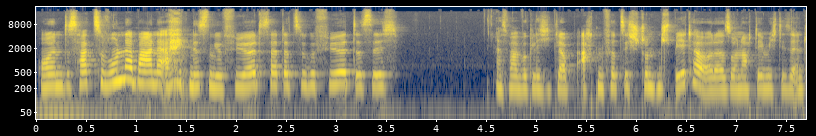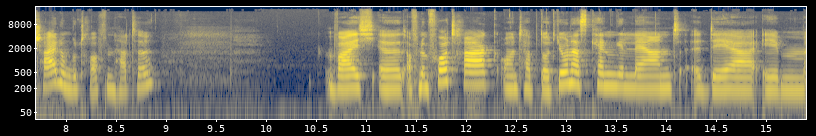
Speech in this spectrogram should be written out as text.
Und es hat zu wunderbaren Ereignissen geführt. Es hat dazu geführt, dass ich, es war wirklich, ich glaube, 48 Stunden später oder so, nachdem ich diese Entscheidung getroffen hatte, war ich äh, auf einem Vortrag und habe dort Jonas kennengelernt, der eben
